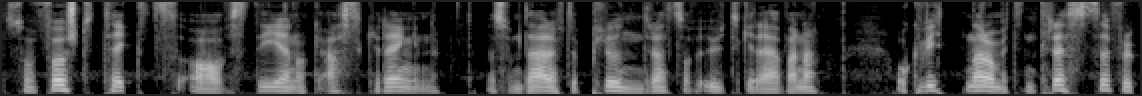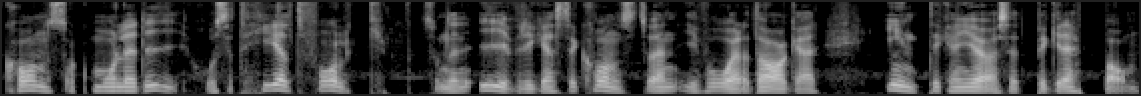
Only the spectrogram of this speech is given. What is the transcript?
som först täckts av sten och askregn men som därefter plundrats av utgrävarna och vittnar om ett intresse för konst och måleri hos ett helt folk som den ivrigaste konstvän i våra dagar inte kan göra sig ett begrepp om,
